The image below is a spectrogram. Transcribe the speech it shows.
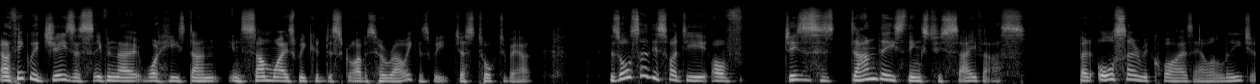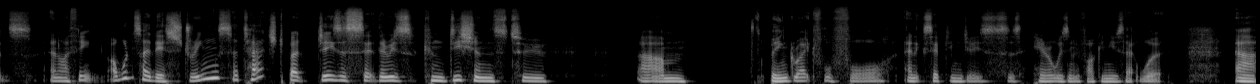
And I think with Jesus, even though what he's done in some ways we could describe as heroic, as we just talked about, there's also this idea of Jesus has done these things to save us, but also requires our allegiance. And I think, I wouldn't say there's strings attached, but Jesus said there is conditions to um, being grateful for and accepting Jesus' heroism, if I can use that word. Uh,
